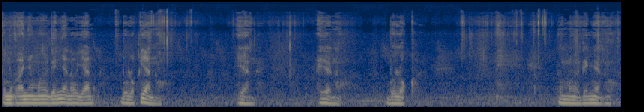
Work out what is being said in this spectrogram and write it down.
Kamukha niyang mga ganyan o. Yan. Bulok yan o. Yan. Ayan o. Bulok. Itong mga ganyan o.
